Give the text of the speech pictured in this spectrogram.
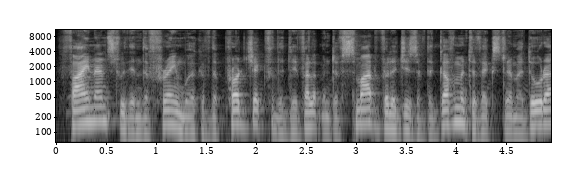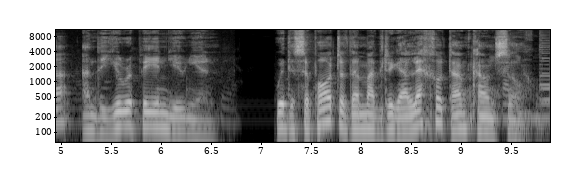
financed within the framework of the Project for the Development of Smart Villages of the Government of Extremadura and the European Union, with the support of the Madrigalejo Town Council.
